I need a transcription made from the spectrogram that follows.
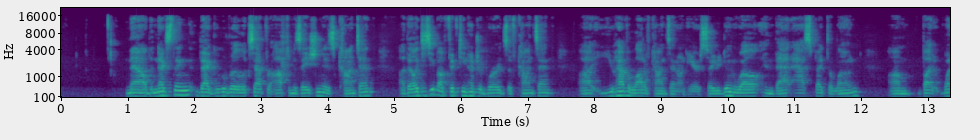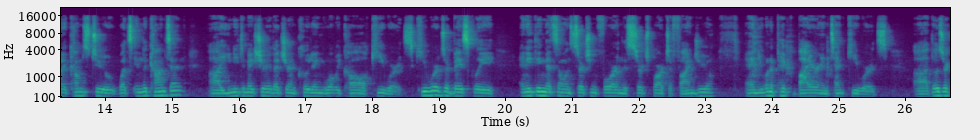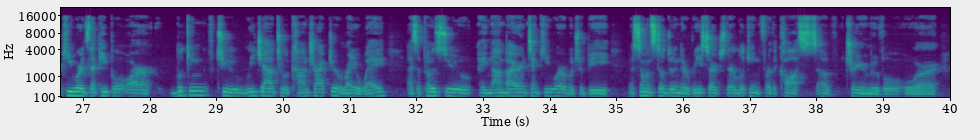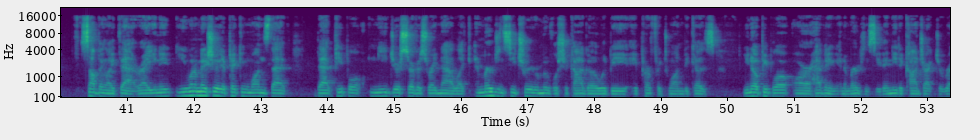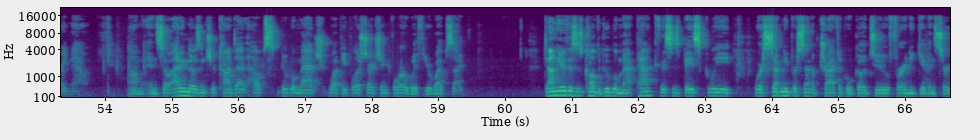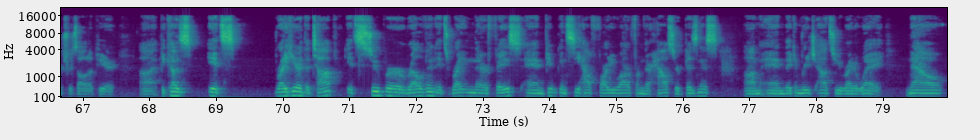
Now, the next thing that Google really looks at for optimization is content. Uh, they like to see about 1,500 words of content. Uh, you have a lot of content on here, so you're doing well in that aspect alone. Um, but when it comes to what's in the content, uh, you need to make sure that you're including what we call keywords. Keywords are basically anything that someone's searching for in the search bar to find you, and you want to pick buyer intent keywords. Uh, those are keywords that people are looking to reach out to a contractor right away, as opposed to a non-buyer intent keyword, which would be if someone's still doing their research, they're looking for the costs of tree removal or something like that, right? You need you want to make sure you're picking ones that that people need your service right now. Like emergency tree removal Chicago would be a perfect one because you know people are having an emergency. They need a contractor right now. Um, and so adding those into your content helps Google match what people are searching for with your website. Down here, this is called the Google Map Pack. This is basically where 70% of traffic will go to for any given search result up here. Uh, because it's right here at the top, it's super relevant. It's right in their face, and people can see how far you are from their house or business, um, and they can reach out to you right away. Now,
